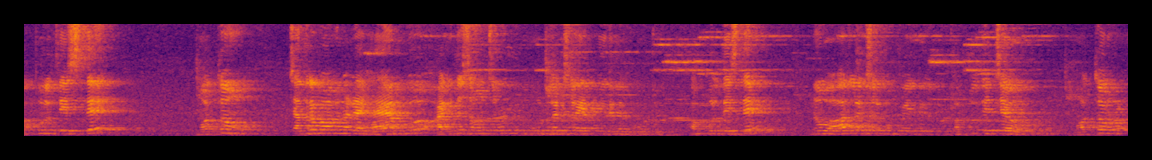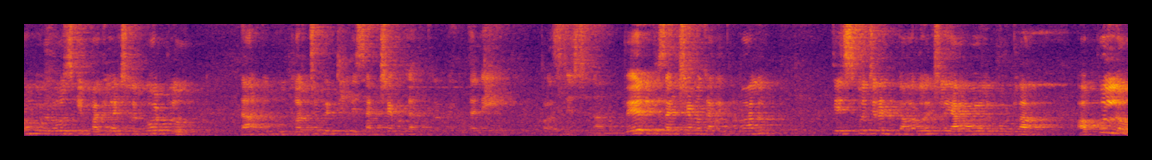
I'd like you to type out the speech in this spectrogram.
అప్పులు తెస్తే మొత్తం చంద్రబాబు నాయుడు హయాంలో ఐదు సంవత్సరాలు మూడు లక్షల ఇరవై ఐదు వేల కోట్లు అప్పులు తెస్తే నువ్వు ఆరు లక్షల ముప్పై ఐదు వేల కోట్లు అప్పులు తెచ్చావు. మొత్తం రుణం రోజుకి పది లక్షల కోట్లు దాంట్లో నువ్వు ఖర్చు పెట్టింది సంక్షేమ కార్యక్రమం ఎంతనే ప్రశ్నిస్తున్నాను. పేరుకి సంక్షేమ కార్యక్రమాలు తీసుకొచ్చినటువంటి ఆరు లక్షల యాభై వేల కోట్ల అప్పుల్లో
